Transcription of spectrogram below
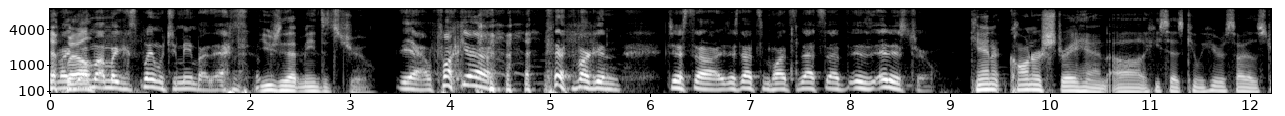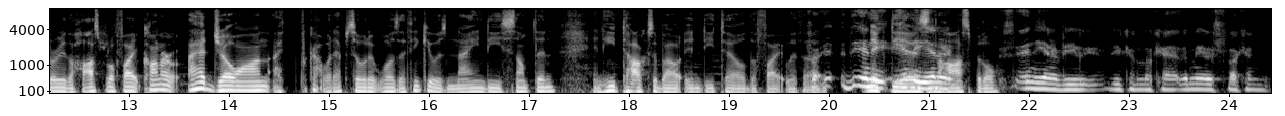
I'm like, Well- I'm, I'm like, explain what you mean by that. Usually that means it's true. yeah, fuck yeah. fucking just, uh, just that's much. That's, that is, it is true. Can- Connor Strahan, uh, he says, "Can we hear a side of the story of the hospital fight?" Connor, I had Joe on. I forgot what episode it was. I think it was ninety something, and he talks about in detail the fight with uh, the- Nick Diaz in the inter- hospital. In the interview, you can look at. I mean, it's fucking.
